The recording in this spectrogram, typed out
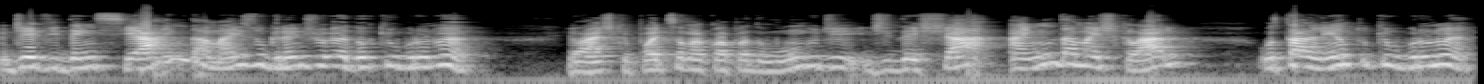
de evidenciar ainda mais o grande jogador que o Bruno é. Eu acho que pode ser uma Copa do Mundo de, de deixar ainda mais claro o talento que o Bruno é,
